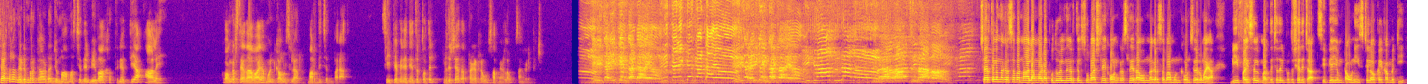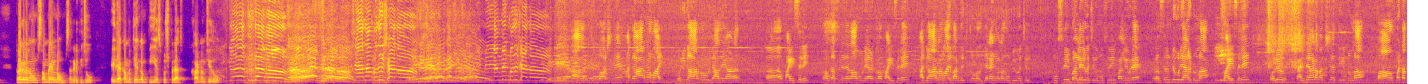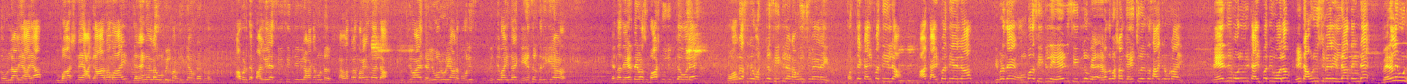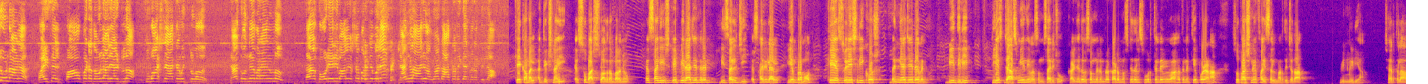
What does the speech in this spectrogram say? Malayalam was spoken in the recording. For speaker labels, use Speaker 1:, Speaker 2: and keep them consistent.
Speaker 1: ചേർത്തല നെടുമ്പ്രക്കാട് ജുമാ മസ്ജിദിൽ വിവാഹത്തിനെത്തിയ ആളെ കോൺഗ്രസ് നേതാവായ മുൻ കൗൺസിലർ മർദ്ദിച്ചെന്ന് പരാതി. സി പി എമ്മിന്റെ നേതൃത്വത്തിൽ പ്രതിഷേധ പ്രകടനവും സമ്മേളനവും സംഘടിപ്പിച്ചു.
Speaker 2: ചേർത്തല നഗരസഭ നാലാം വാർഡ് പുതുവൽ നഗരത്തിൽ സുഭാഷിനെ കോൺഗ്രസ് നേതാവും നഗരസഭാ മുൻ കൗൺസിലറുമായ ബി ഫൈസൽ മർദ്ദിച്ചതിൽ പ്രതിഷേധിച്ച C P I M town east local committee പ്രകടനവും സമ്മേളനവും സംഘടിപ്പിച്ചു. ഏരിയ കമ്മിറ്റി അംഗം പി എസ് പുഷ്പരാജ് ഉദ്ഘാടനം ചെയ്തു.
Speaker 3: അകാരണമായി ഒരു കാരണവുമില്ലാതെയാണ് ഫൈസലെ കോൺഗ്രസിന്റെ നേതാവ് കൂടിയായിട്ടുള്ള ഫൈസലെ അകാരണമായി വർദ്ധിച്ചിട്ടുള്ളത് ജനങ്ങളുടെ മുമ്പിൽ വെച്ചിൽ മുസ്ലിം പള്ളിയിൽ വെച്ചിൽ മുസ്ലിം പള്ളിയുടെ പ്രസിഡന്റ് കൂടിയായിട്ടുള്ള ഫൈസലെ ഒരു കല്യാണ ഫംഗ്ഷൻ എത്തിയിട്ടുള്ള പാവപ്പെട്ട തൊഴിലാളിയായ സുഭാഷിനെ അകാരണമായി ജനങ്ങളുടെ മുമ്പിൽ മർദ്ദിക്കാനുണ്ടായിട്ടുള്ളത് അവിടുത്തെ പള്ളിയിലെ സി സി ടി വിയിൽ അടക്കമുണ്ട്. കള്ളത്തരം പറയുന്നതല്ല കൃത്യമായ തെളിവോടുകൂടിയാണ് പോലീസ് കൃത്യമായി ഇന്നലെ കേസെടുത്തിരിക്കുകയാണ്. എന്ന നേരത്തെ ഇവിടെ സുഭാഷ് സൂചിപ്പിച്ച പോലെ കോൺഗ്രസിന് ഒറ്റ സീറ്റില്ല ടൗൺ ഈസ്റ്റ് മേഖലയിൽ. ഒറ്റ കൈപ്പത്തിയില്ല. ആ കൈപ്പത്തിയെല്ലാം ഇവിടുത്തെ ഒമ്പത് സീറ്റിൽ ഏഴ് സീറ്റിലും ഇടതുപക്ഷം ജയിച്ചു വരുന്ന സാഹചര്യം ഉണ്ടായി. പേരിന് പോലും ഒരു കൈപ്പത്തി പോലും ഈ ടൗൺ യൂസ് മേഖല ഇല്ലാത്തതിന്റെ വിരളി കൊണ്ടുകൊണ്ടാണ് ഫൈസൽ പാവപ്പെട്ട തൊഴിലാളിയായിട്ടുള്ള സുഭാഷിനെ ആക്രമിച്ചിട്ടുള്ളത്. ഞങ്ങൾക്ക് ഒന്നേ പറയാനുള്ളൂ. കോടിയേരി ബാലകൃഷ്ണൻ പറഞ്ഞ പോലെ ഞങ്ങൾ ആരും അങ്ങോട്ട് ആക്രമിക്കാൻ വരത്തില്ല.
Speaker 2: കെ കമൽ അധ്യക്ഷനായി എസ് സുഭാഷ് സ്വാഗതം പറഞ്ഞു. S Aneesh K P Rajendran D Salji S Harilal P M Pramod K S Sureshwari Ghosh Dhanya Jayadevan B Dileep T S Jasmi എന്നിവർ സംസാരിച്ചു. കഴിഞ്ഞ ദിവസം നെടുമ്പ്രക്കാട് മസ്ജിദിൽ സുഹൃത്തിന്റെ വിവാഹത്തിനെത്തിയപ്പോഴാണ് സുഭാഷിനെ ഫൈസൽ മർദ്ദിച്ചത്. വിൻമീഡിയ ചേർത്തല.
